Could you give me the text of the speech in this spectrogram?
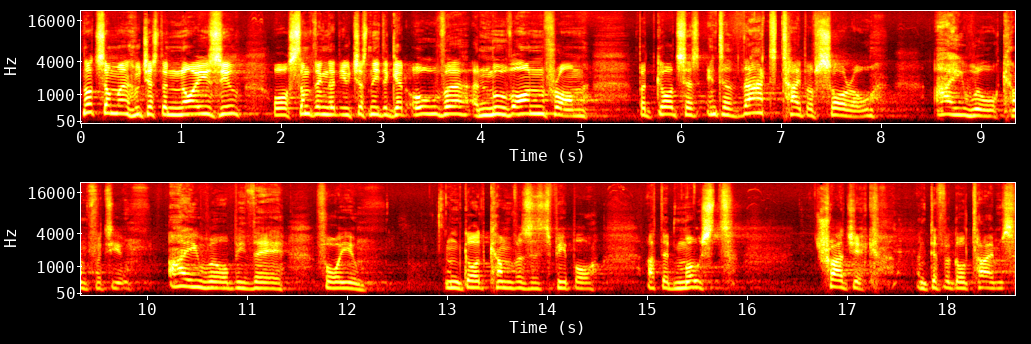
not someone who just annoys you or something that you just need to get over and move on from. But God says, into that type of sorrow, I will comfort you. I will be there for you. And God comforts his people at the most tragic and difficult times.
